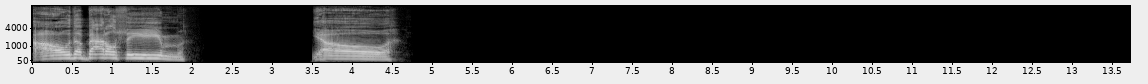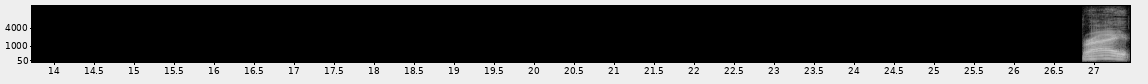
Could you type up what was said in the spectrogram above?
Oh, the battle theme. Yo. Right.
